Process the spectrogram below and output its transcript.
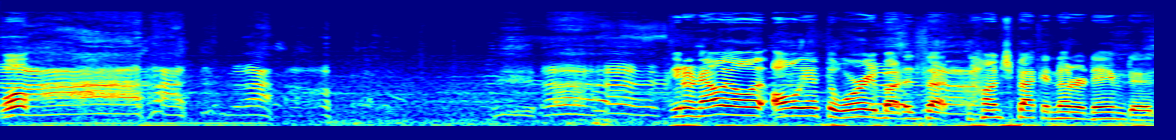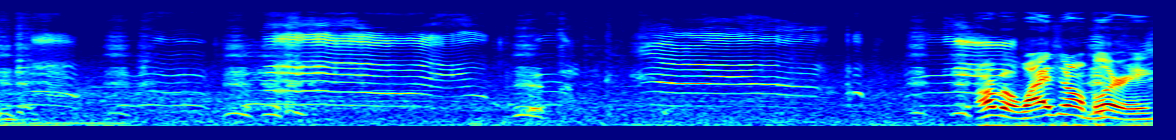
Well-. You know, now all, all we have to worry about is that Hunchback of Notre Dame dude. Oh, but why is it all blurry?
